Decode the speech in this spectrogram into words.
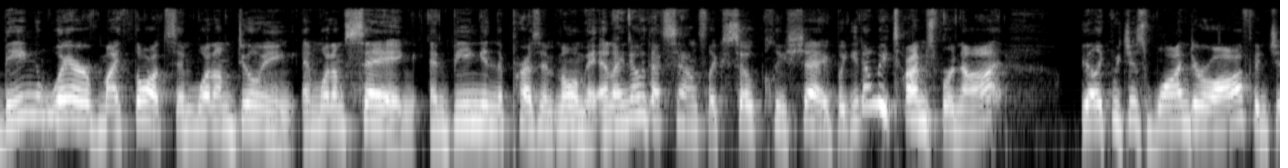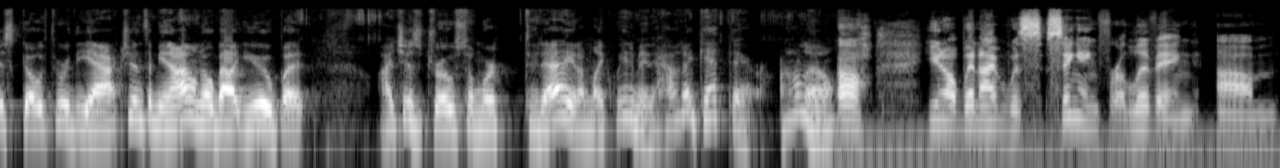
being aware of my thoughts and what I'm doing and what I'm saying and being in the present moment. And I know that sounds like so cliche, but you know how many times we're not? Like we just wander off and just go through the actions. I mean, I don't know about you, but I just drove somewhere today and I'm like, wait a minute, how did I get there? I don't know. Oh, you know, when I was singing for a living, um,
